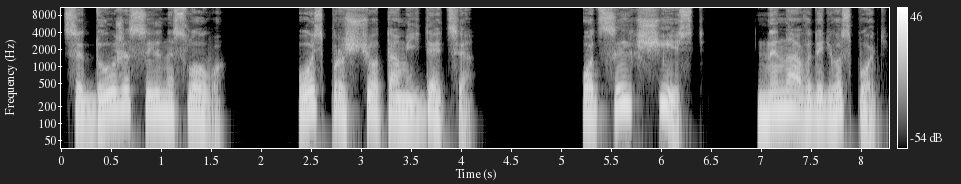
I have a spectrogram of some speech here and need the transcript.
це дуже сильне слово. Ось про що там йдеться. Оцих шість ненавидить Господь,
